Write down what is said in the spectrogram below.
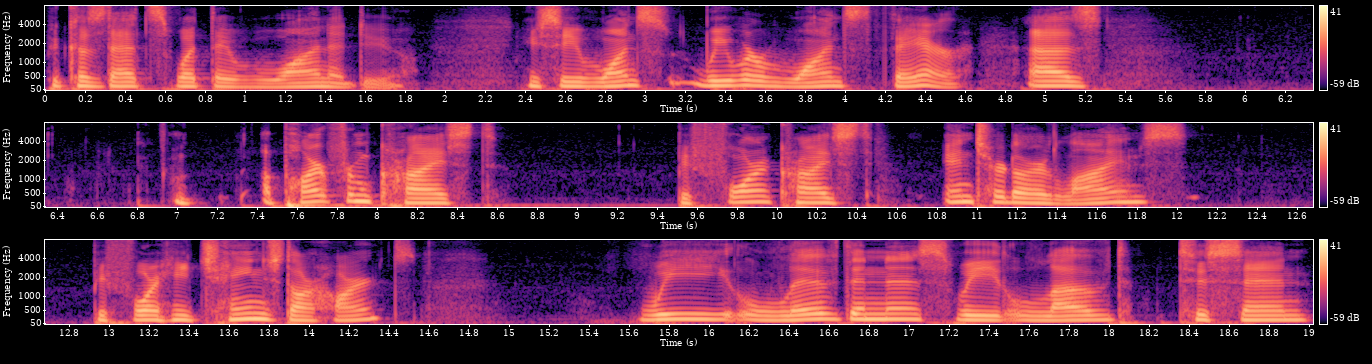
because that's what they want to do. You see once we were once there as apart from christ before christ entered our lives, before He changed our hearts, we lived in this, we loved to sin.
